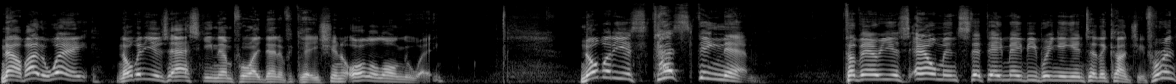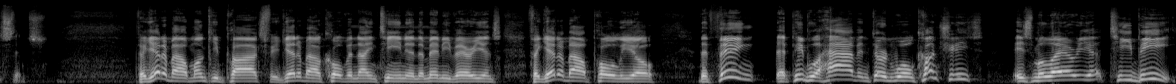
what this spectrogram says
Now, by the way, nobody is asking them for identification all along the way. Nobody is testing them for various ailments that they may be bringing into the country. For instance, forget about monkeypox, forget about COVID 19 and the many variants, forget about polio. The thing that people have in third world countries is malaria, TB.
